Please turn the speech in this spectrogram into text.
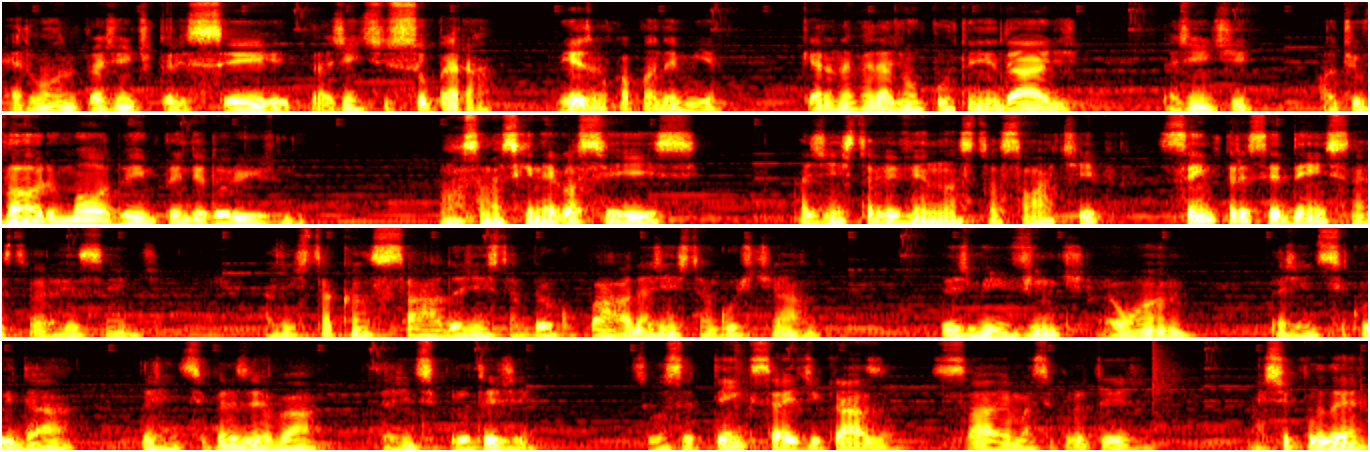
era um ano para a gente crescer, para a gente se superar, mesmo com a pandemia, que era na verdade uma oportunidade da gente ativar o modo empreendedorismo. Nossa, mas que negócio é esse? A gente está vivendo uma situação atípica, sem precedentes na história recente. A gente está cansado, a gente está preocupado, a gente está angustiado. 2020 é o ano da gente se cuidar, da gente se preservar da gente se proteger. Se você tem que sair de casa, saia, mas se proteja. Mas se puder,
